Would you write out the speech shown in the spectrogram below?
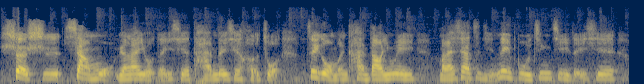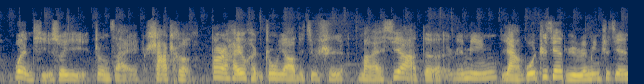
设施项目原来有的一些谈的一些合作。这个我们看到，因为马来西亚自己内部经济的一些问题，所以正在刹车。当然，还有很重要的就是马来西亚的人民，两国之间与人民之间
